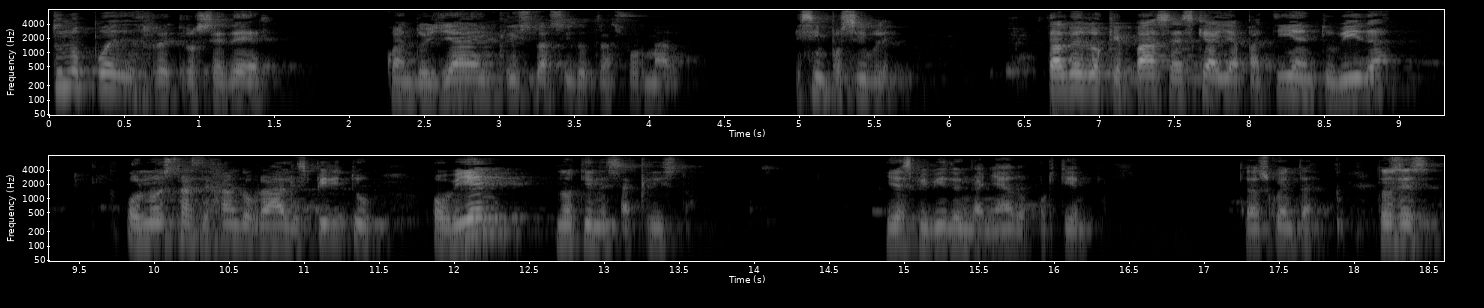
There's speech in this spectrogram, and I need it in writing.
tú no puedes retroceder cuando ya en Cristo has sido transformado. Es imposible. Tal vez lo que pasa es que hay apatía en tu vida o no estás dejando obrar al Espíritu o bien no tienes a Cristo y has vivido engañado por tiempo. ¿Te das cuenta? Entonces,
